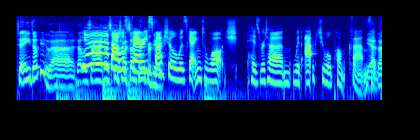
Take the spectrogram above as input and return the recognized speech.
to AEW. Uh, that was yeah, uh, that was, that was very special. Was getting to watch his return with actual punk fans, Yeah, like that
